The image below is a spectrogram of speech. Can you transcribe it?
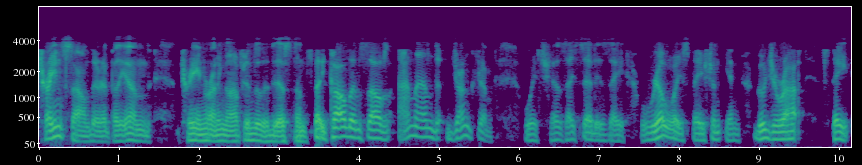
train sound there at the end, train running off into the distance. They call themselves Anand Junction, which, as I said, is a railway station in Gujarat state,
